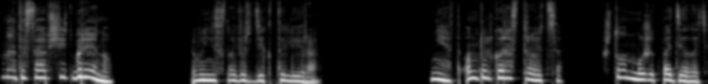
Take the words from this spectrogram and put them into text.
«Надо сообщить Брену», — вынесла вердикт Лира. «Нет, он только расстроится. Что он может поделать?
